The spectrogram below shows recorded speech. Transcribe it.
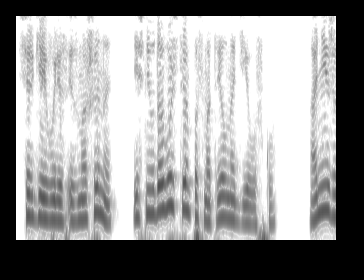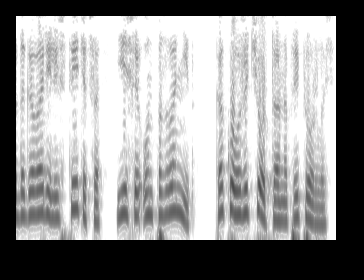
Сергей вылез из машины и с неудовольствием посмотрел на девушку. Они же договорились встретиться, если он позвонит. Какого же черта она приперлась?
